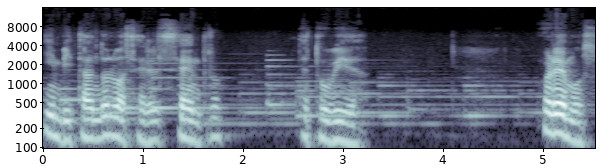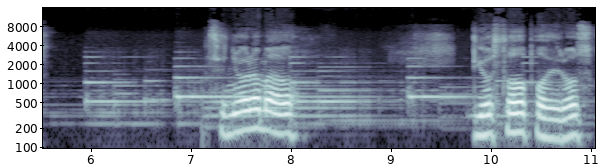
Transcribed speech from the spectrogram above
invitándolo a ser el centro de tu vida. Oremos. Señor amado, Dios Todopoderoso,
